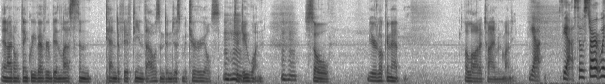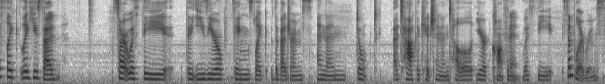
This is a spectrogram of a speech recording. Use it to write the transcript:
and I don't think we've ever been less than ten to fifteen thousand in just materials to Mhm. do one. Mm-hmm. So you're looking at a lot of time and money. Yeah. So yeah. So start with like like you said, start with the the easier things like the bedrooms, and then don't attack a kitchen until you're confident with the simpler rooms.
